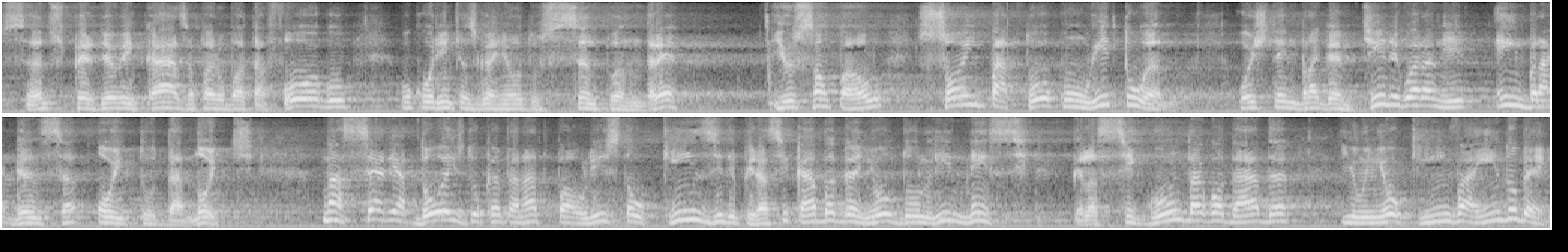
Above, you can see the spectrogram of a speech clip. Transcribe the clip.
Santos perdeu em casa para o Botafogo, o Corinthians ganhou do Santo André e o São Paulo só empatou com o Ituano. Hoje tem Bragantino e Guarani em Bragança, 8 da noite. Na Série A2 do Campeonato Paulista, o 15 de Piracicaba ganhou do Linense pela segunda rodada e o Inhoquim vai indo bem.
